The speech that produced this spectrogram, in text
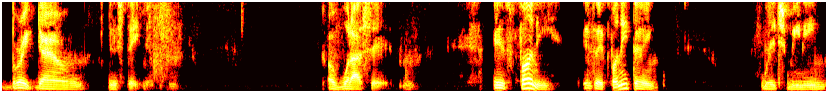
break down this statement of what I said. It's funny, it's a funny thing, which meaning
